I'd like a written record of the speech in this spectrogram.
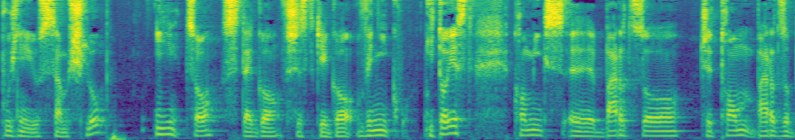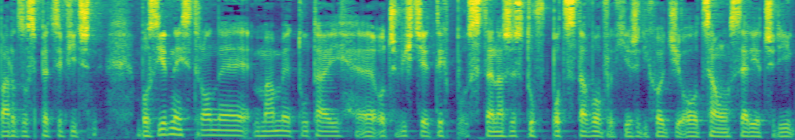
później już sam ślub i co z tego wszystkiego wynikło. I to jest komiks bardzo czy tom bardzo, bardzo specyficzny, bo z jednej strony mamy tutaj e, oczywiście tych scenarzystów podstawowych, jeżeli chodzi o całą serię, czyli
